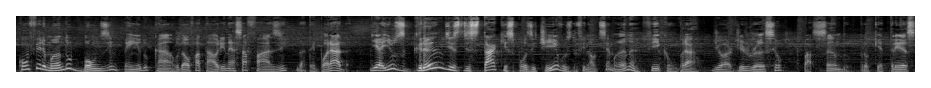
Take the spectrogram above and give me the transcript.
confirmando o bom desempenho do carro da AlphaTauri nessa fase da temporada. E aí os grandes destaques positivos do final de semana ficam para George Russell passando para o Q3,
